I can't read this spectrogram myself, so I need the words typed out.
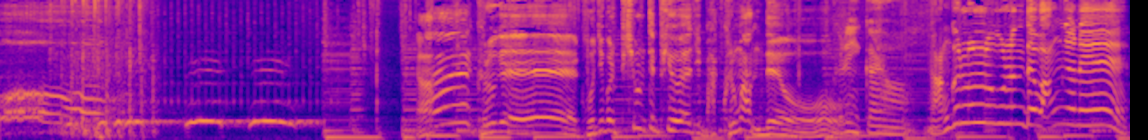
먹어보냐고. 아, 그러게. 고집을 피울 때 피워야지. 막 그러면 안 돼요. 그러니까요. 안 그러려고 그러는데 왕년에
